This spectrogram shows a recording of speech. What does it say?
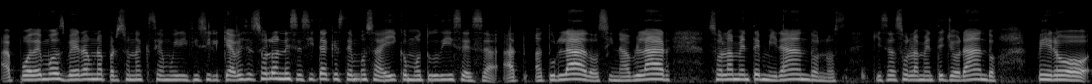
ah, podemos ver a una persona que sea muy difícil y que a veces solo necesita que estemos ahí, como tú dices, a, a, tu lado, sin hablar, solamente mirándonos, quizás solamente llorando, pero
